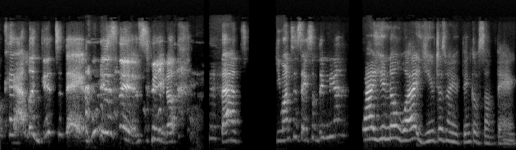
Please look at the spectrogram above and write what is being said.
okay, I look good today. Who is this? you know, that's. You want to say something, Mia? Yeah, you know what? You just made me think of something.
